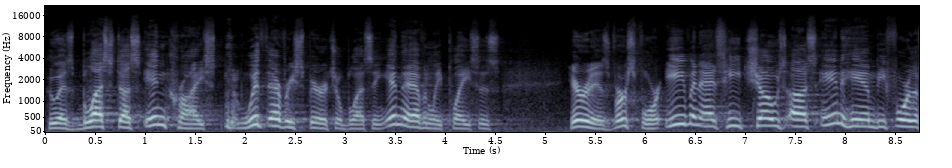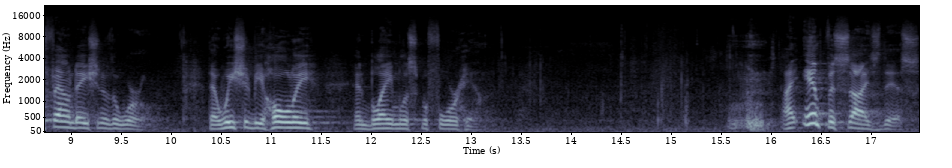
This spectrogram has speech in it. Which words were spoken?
who has blessed us in Christ with every spiritual blessing in the heavenly places. Here it is, verse 4 even as he chose us in him before the foundation of the world, that we should be holy and blameless before him. I emphasize this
